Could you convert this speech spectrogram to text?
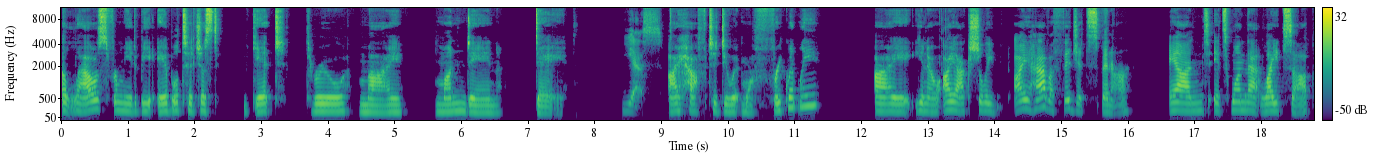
allows for me to be able to just get through my mundane day. Yes. I have to do it more frequently. I, you know, I actually I have a fidget spinner and it's one that lights up.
